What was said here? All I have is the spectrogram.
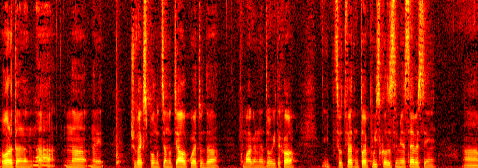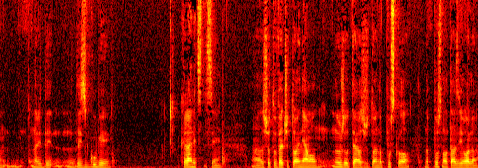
ролята на, на, на нали, човек с пълноценно тяло, което да помага на другите хора. И съответно той поискал за самия себе си а, нали, да, да изгуби крайниците си, а, защото вече той няма нужда от тях, защото той е напускал, напуснал тази роля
